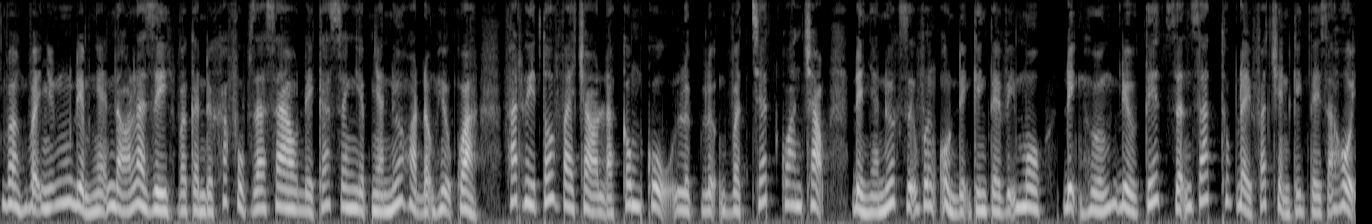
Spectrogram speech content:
Vâng, vậy những điểm nghẽn đó là gì và cần được khắc phục ra sao để các doanh nghiệp nhà nước hoạt động hiệu quả, phát huy tốt vai trò là công cụ lực lượng vật chất quan trọng để nhà nước giữ vững ổn định kinh tế vĩ mô, định hướng, điều tiết, dẫn dắt, thúc đẩy phát triển kinh tế xã hội,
